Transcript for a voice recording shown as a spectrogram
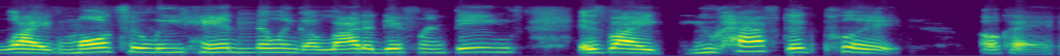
like multiply handling a lot of different things, it's like you have to put, okay,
